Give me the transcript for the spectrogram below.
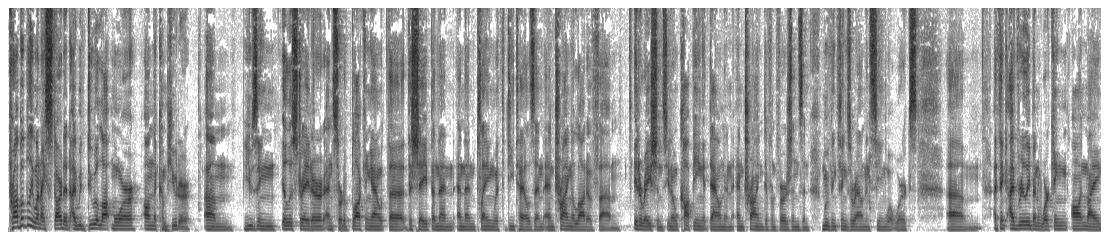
Probably when I started, I would do a lot more on the computer. Um, using Illustrator and sort of blocking out the the shape and then and then playing with details and and trying a lot of um, iterations, you know, copying it down and and trying different versions and moving things around and seeing what works. Um, I think I've really been working on my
